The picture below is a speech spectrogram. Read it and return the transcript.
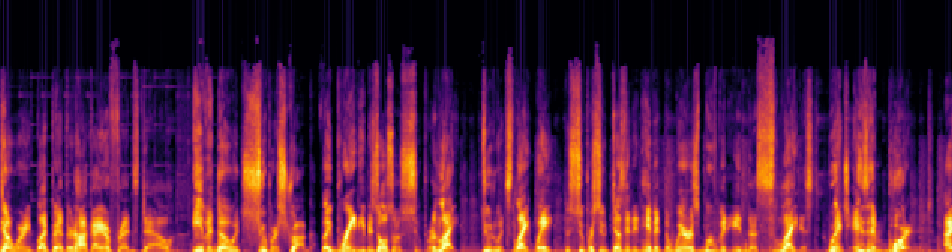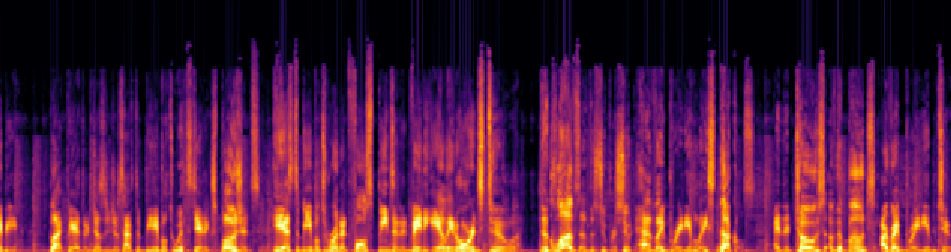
Don't worry, Black Panther and Hawkeye are friends now. Even though it's super strong, vibranium is also super light. Due to its light weight, the supersuit doesn't inhibit the wearer's movement in the slightest, which is important. I mean, Black Panther doesn't just have to be able to withstand explosions, he has to be able to run at full speeds at invading alien hordes too. The gloves of the supersuit have vibranium laced knuckles, and the toes of the boots are vibranium too.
